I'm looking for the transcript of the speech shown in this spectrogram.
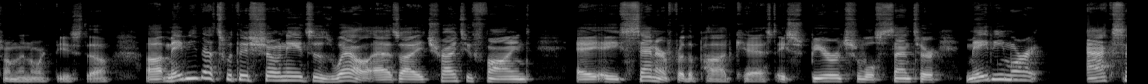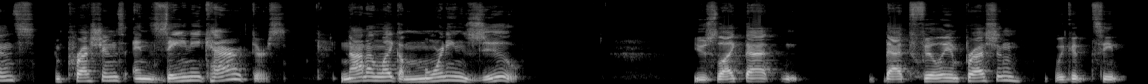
from the Northeast, though. Uh, maybe that's what this show needs as well, as I try to find a, a center for the podcast, a spiritual center, maybe more accents, impressions, and zany characters, not unlike a morning zoo. You like that that Philly impression? We could see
